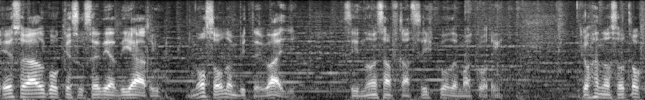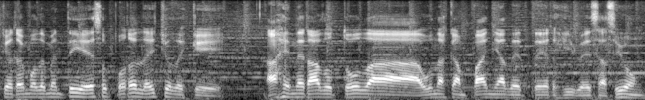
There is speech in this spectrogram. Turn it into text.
Eso es algo que sucede a diario, no solo en Vista y Valle, sino en San Francisco de Macorís. Entonces nosotros queremos desmentir eso por el hecho de que ha generado toda una campaña de tergiversación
